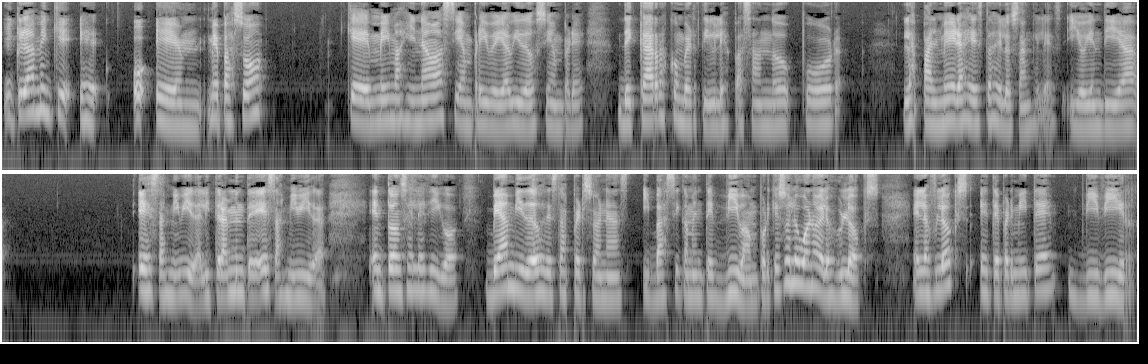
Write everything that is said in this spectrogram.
Y créanme que eh, em, me pasó que me imaginaba siempre y veía videos siempre de carros convertibles pasando por las palmeras estas de Los Ángeles. Y hoy en día esa es mi vida, literalmente esa es mi vida. Entonces les digo, vean videos de estas personas y básicamente vivan, porque eso es lo bueno de los vlogs. En los vlogs eh, te permite vivir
